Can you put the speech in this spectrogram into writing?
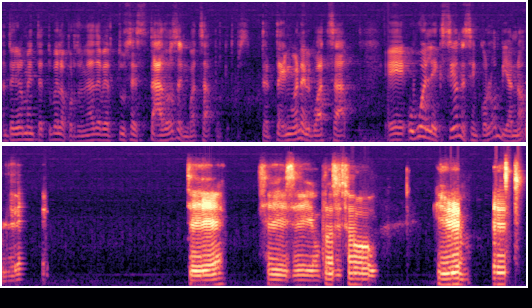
Anteriormente tuve la oportunidad de ver tus estados en WhatsApp, porque pues, te tengo en el WhatsApp. Eh, hubo elecciones en Colombia, ¿no? Sí, sí, sí, un proceso. es-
